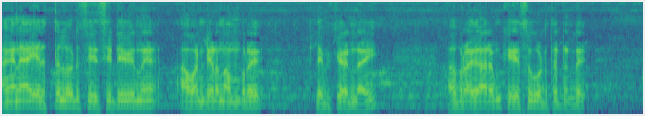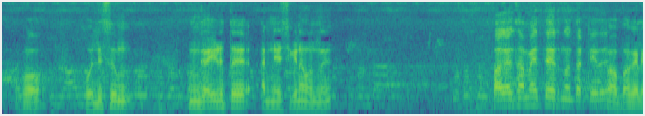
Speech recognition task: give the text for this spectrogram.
അങ്ങനെ ഇരുത്തുള്ള ഒരു സി സി ടി വിന്ന് ആ വണ്ടിയുടെ നമ്പർ ലഭിക്കുകയുണ്ടായി. പ്രകാരം കേസ് കൊടുത്തിട്ടുണ്ട്. അപ്പോൾ പോലീസും മുൻകൈ എടുത്ത് അന്വേഷിക്കണമെന്ന്. പകൽ സമയത്തായിരുന്നു തട്ടിയത്? ആ പകൽ.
